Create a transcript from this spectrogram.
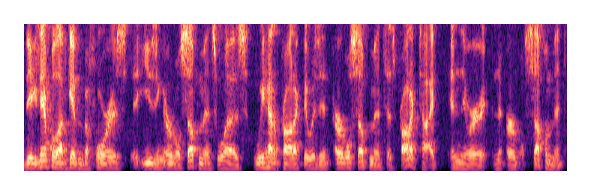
The example I've given before is using herbal supplements. Was we had a product that was in herbal supplements as product type, and they were an herbal supplement,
